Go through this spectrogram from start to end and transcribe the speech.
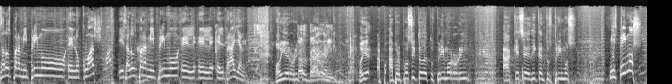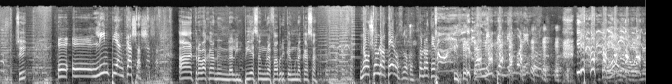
saludos para mi primo el Locuaz y saludos para mi primo el, el, el Brian. Oye, Rorrito, el Brian. Que- Oye, a, a propósito de tus primos, Rorín, ¿a qué se dedican tus primos? ¿Mis primos? ¿Sí? Eh, eh, limpian casas. Ah, trabajan en la limpieza en una fábrica, en una casa. No, son rateros, loco, son rateros. La limpian bien bonito, loco. Trabajando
